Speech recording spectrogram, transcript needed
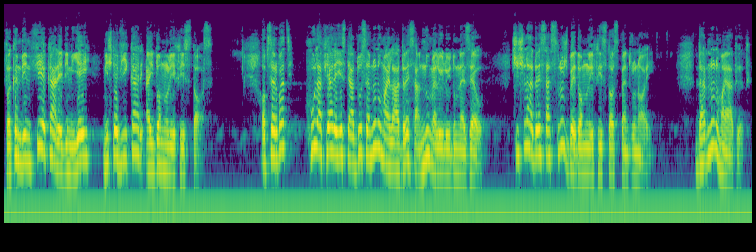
făcând din fiecare din ei niște vicari ai Domnului Hristos. Observați, hula fiare este adusă nu numai la adresa numelui lui Dumnezeu, ci și la adresa slujbei Domnului Hristos pentru noi. Dar nu numai atât.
